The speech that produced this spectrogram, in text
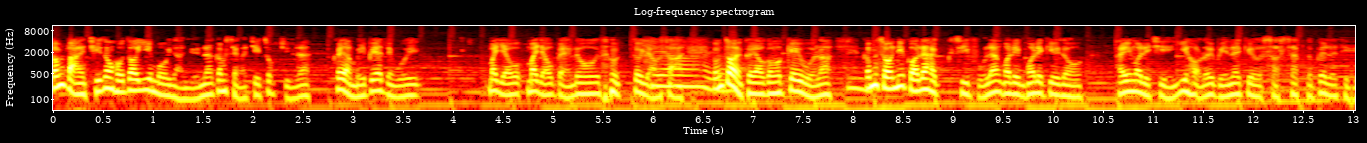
咁但係始終好多醫務人員咧，咁成日接觸住咧，佢又未必一定會乜有乜有病都都 都有晒，咁、啊、當然佢有咁嘅機會啦，咁、嗯、所以呢個咧係視乎咧，我哋我哋叫做。喺我哋自然醫學裏邊咧，叫做 susceptibility，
